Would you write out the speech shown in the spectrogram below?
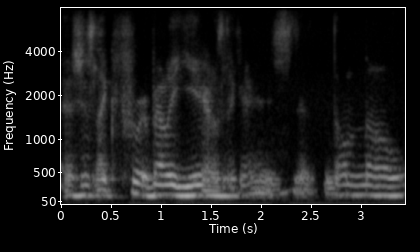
it was just like for about a year, I was like, I just don't know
